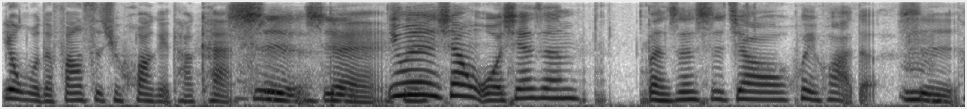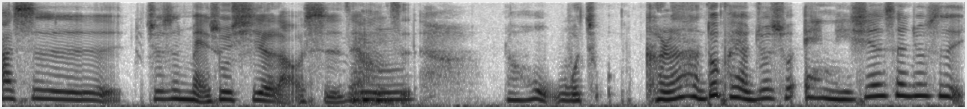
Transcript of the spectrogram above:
用我的方式去画给他看，是是，对，因为像我先生本身是教绘画的，是，他是就是美术系的老师这样子。然后我就可能很多朋友就说：“哎、欸，你先生就是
